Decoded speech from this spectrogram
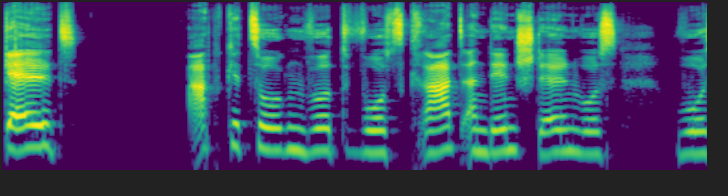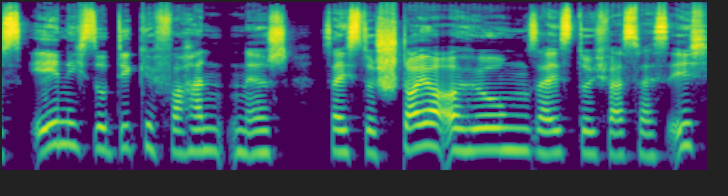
Geld abgezogen wird, wo es gerade an den Stellen, wo es wo es eh nicht so dicke vorhanden ist, sei es durch Steuererhöhungen, sei es durch was weiß ich.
